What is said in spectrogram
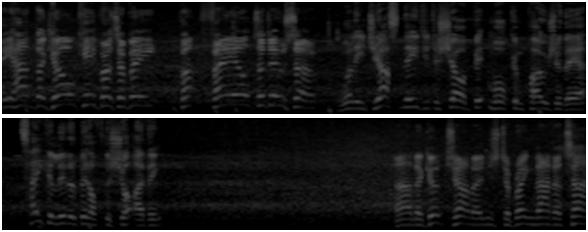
He had the goalkeeper to beat, but failed to do so. Well, he just needed to show a bit more composure there. Take a little bit off the shot, I think. And a good challenge to bring that attack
